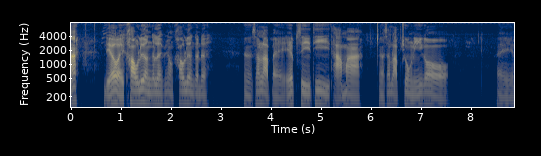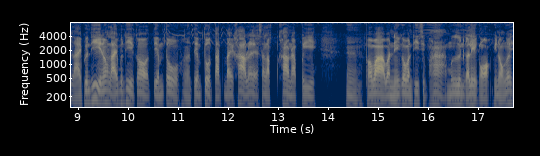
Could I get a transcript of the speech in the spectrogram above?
อะเดี๋ยวไอ้เข้าเรื่องกันเลยพี่น้องเข้าเรื่องกันเลยสำหรับไอ้ FC ที่ถามมาสำหรับช่วงนี้ก็หลายพื้นที่เนาะหลายพื้นที่ก็เตรียมโตเตรียมโตตัดใบข้าวแล้วแหละสำหรับข้าวนาปี เออเพราะว่าวันนี้ก็วันที่สิบห้ามืออื่นก็เลขออกพี่น้องเอ้ย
